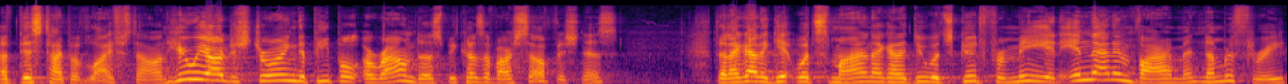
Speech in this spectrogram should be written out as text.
of this type of lifestyle. And here we are destroying the people around us because of our selfishness. That I got to get what's mine, I got to do what's good for me. And in that environment, number three,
